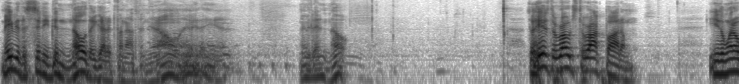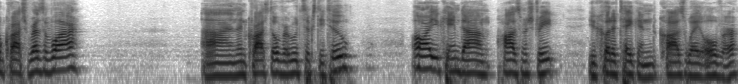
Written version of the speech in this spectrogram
maybe the city didn't know they got it for nothing, you know? Maybe they, uh, maybe they didn't know. So here's the roads to Rock Bottom. You either went across Reservoir uh, and then crossed over Route 62, or you came down Hosmer Street. You could have taken Causeway over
